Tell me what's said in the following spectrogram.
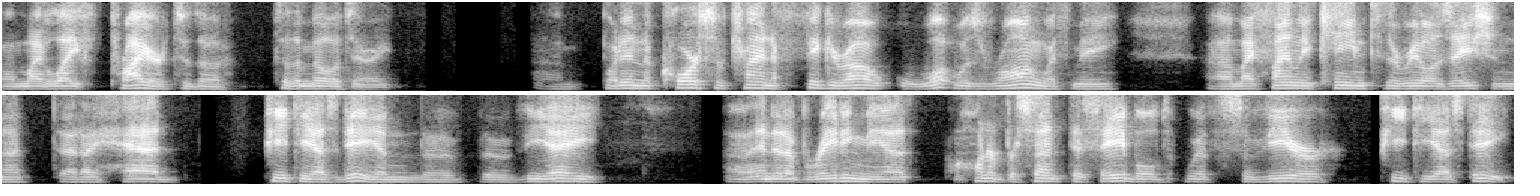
uh, my life prior to the, to the military. Um, but in the course of trying to figure out what was wrong with me, um, I finally came to the realization that that I had PTSD, and the, the VA uh, ended up rating me at 100% disabled with severe PTSD.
